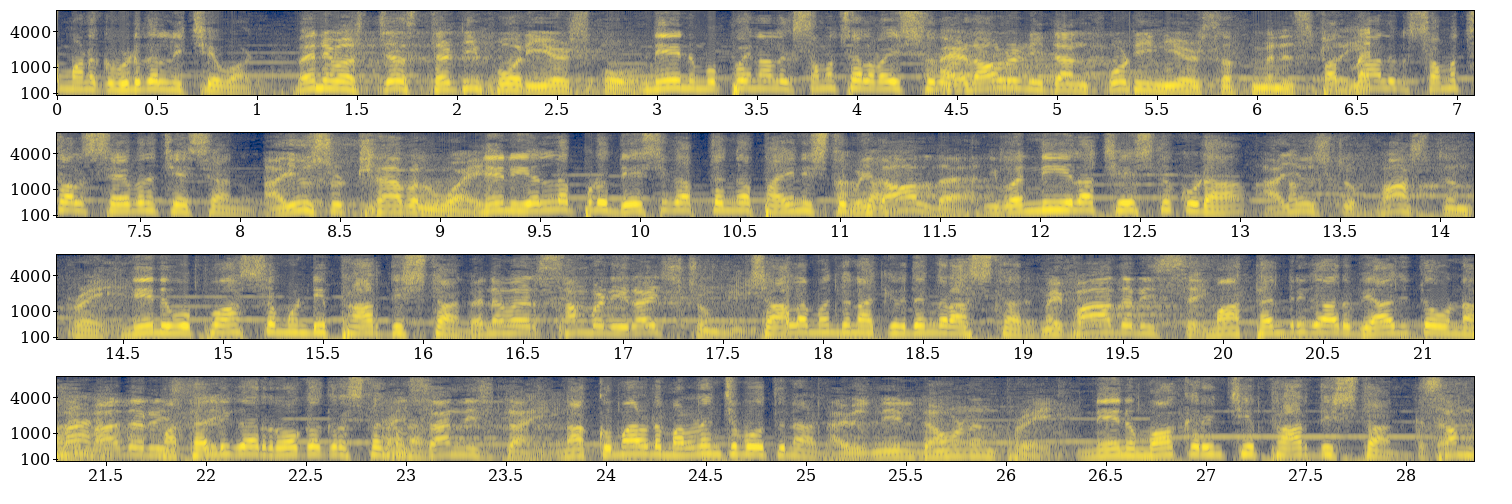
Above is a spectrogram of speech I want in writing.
మనకు విడుదలనిచ్చేవాడు. When was just thirty four years నేను ముప్పై నాలుగు సంవత్సరాల వయసు already done fourteen years of minister పద్నాలుగు సంవత్సరాలు సేవన చేశాను. I use to travel why నేను ఎల్లప్పుడూ దేశవ్యాప్తంగా పయనిస్తూ విత్ ఆల్ ఇవన్నీ ఇలా చేస్తూ కూడా I use to fast and pray నేను ఉపవాసం ఉండి ప్రార్థిస్తాను. వెన్ ఎవర్ సంబడి రైట్స్ టు చాలా మంది నాకు ఈ విధంగా రాస్తారు. మై ఫాదర్ ఇస్ మా తండ్రి గారు వ్యాధితో ఉన్నారు. మా తల్లి గారు రోగగ్రస్తంగా నా కుమారుడు మరణించబోతున్నాడు. I will down and pray నేను మోకరించి ప్రార్థిస్తాను.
